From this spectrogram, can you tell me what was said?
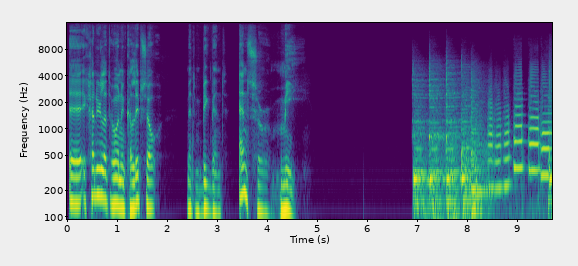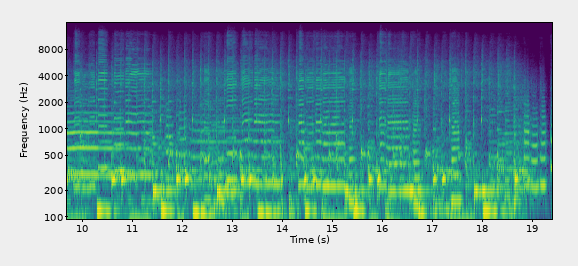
Uh, ik ga nu laten horen een calypso met een big band. Answer Me. Mm-hmm.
